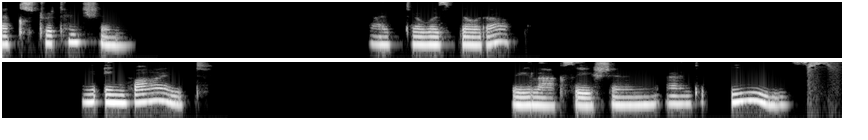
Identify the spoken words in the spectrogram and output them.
extra tension that was built up. Invite relaxation and ease.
